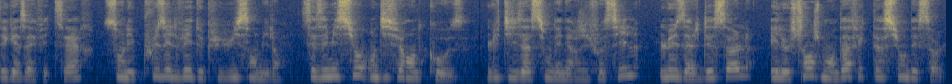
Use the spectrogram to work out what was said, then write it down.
des gaz à effet de serre, sont les plus élevées depuis 800 000 ans. Ces émissions ont différentes causes l'utilisation d'énergie fossile, l'usage des sols et le changement d'affectation des sols,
